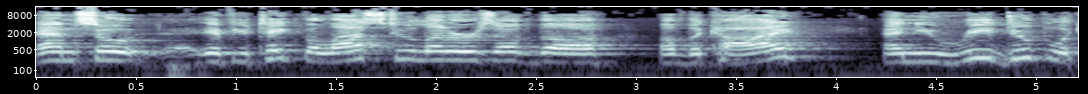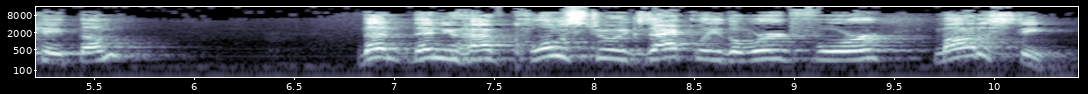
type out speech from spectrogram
And so if you take the last two letters of the, of the kai and you reduplicate them, then, then you have close to exactly the word for modesty.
